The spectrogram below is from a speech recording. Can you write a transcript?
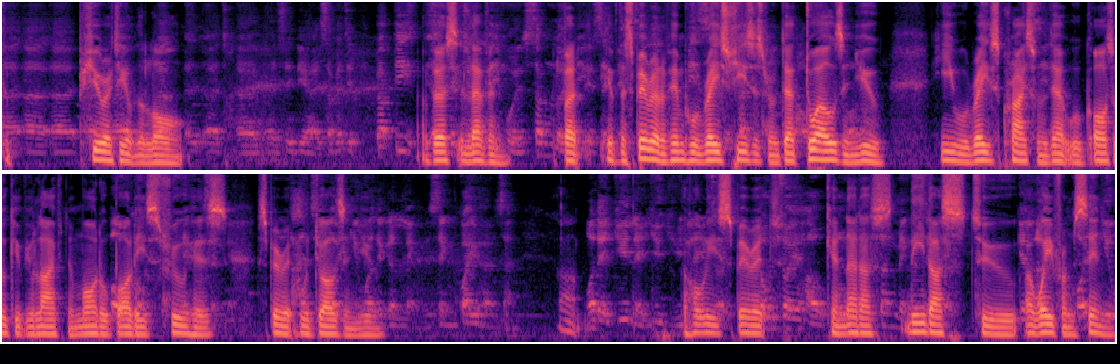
the purity of the law. Verse 11 But if the spirit of him who raised Jesus from death dwells in you, he who raised Christ from death will also give you life. To mortal bodies through his spirit who dwells in you. Um, the Holy Spirit can let us lead us to away from sin,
